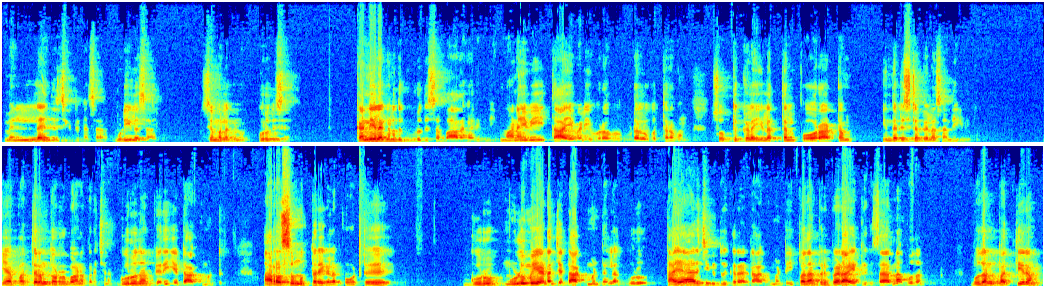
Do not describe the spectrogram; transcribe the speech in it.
மெல்ல எந்திரிச்சுக்கிட்டு இருக்கேன் சார். முடியல சார். சிம்ம லக்னம் குரு திசை. கன்னி லக்னத்துக்கு குரு திசை பாதகாதிபதி. மனைவி தாய் வழி உறவு உடல் உத்தரவும் சொத்துக்களை இழத்தல் போராட்டம் இந்த டிஸ்டர்ப் எல்லாம் சந்திக்க வைக்கும். ஏன்? பத்திரம் தொடர்பான பிரச்சனை. குரு தான் பெரிய டாக்குமெண்ட் அரசு முத்திரைகளை போட்டு குரு முழுமை அடைஞ்ச டாக்குமெண்ட் எல்லாம் குரு தயாரிச்சுக்கிட்டு இருக்கிற டாக்குமெண்ட் இப்பதான் ப்ரிப்பேர்ட் ஆயிட்டு இருக்கு சார்னா புதன். புதன் பத்திரம்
